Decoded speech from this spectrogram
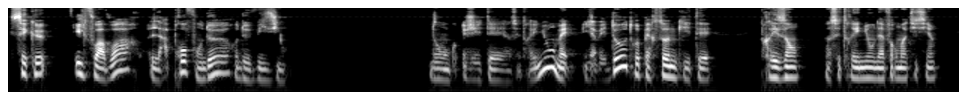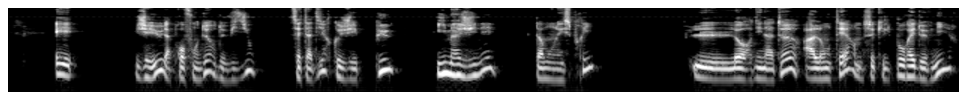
c'est que il faut avoir la profondeur de vision. Donc j'étais à cette réunion, mais il y avait d'autres personnes qui étaient présents dans cette réunion d'informaticiens. Et j'ai eu la profondeur de vision. C'est-à-dire que j'ai pu imaginer dans mon esprit l'ordinateur à long terme, ce qu'il pourrait devenir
